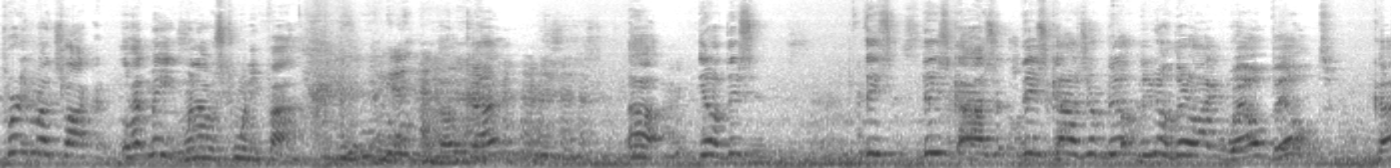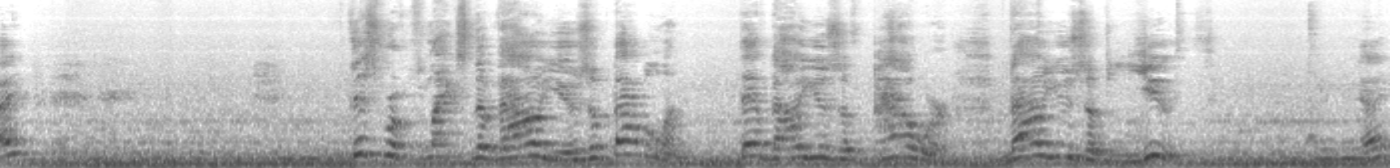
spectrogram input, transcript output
pretty much like like me when I was 25. Okay, uh, you know these these these guys, are, these guys are built. You know, they're like well built. Okay. This reflects the values of Babylon. They have values of power, values of youth. Okay?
